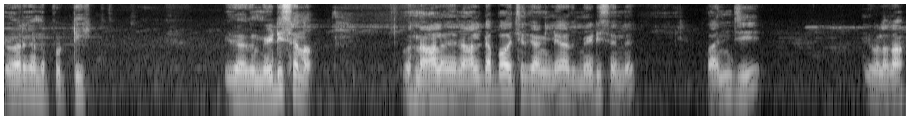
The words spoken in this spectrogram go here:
பாருங்க அந்த பொட்டி இது அது மெடிசனா ஒரு நாலு நாலு டப்பா வச்சுருக்காங்க இல்லையா அது மெடிசனு பஞ்சு இவ்வளோதான்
